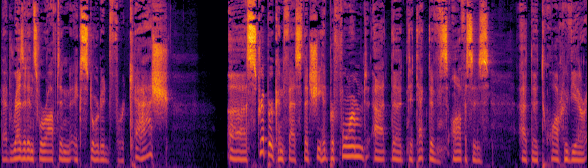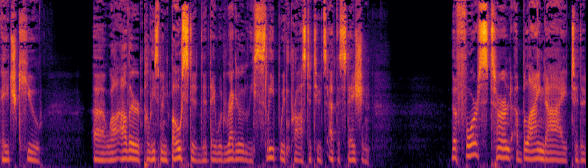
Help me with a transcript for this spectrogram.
that residents were often extorted for cash. A stripper confessed that she had performed at the detectives' offices at the Trois Rivières HQ, uh, while other policemen boasted that they would regularly sleep with prostitutes at the station. The force turned a blind eye to the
